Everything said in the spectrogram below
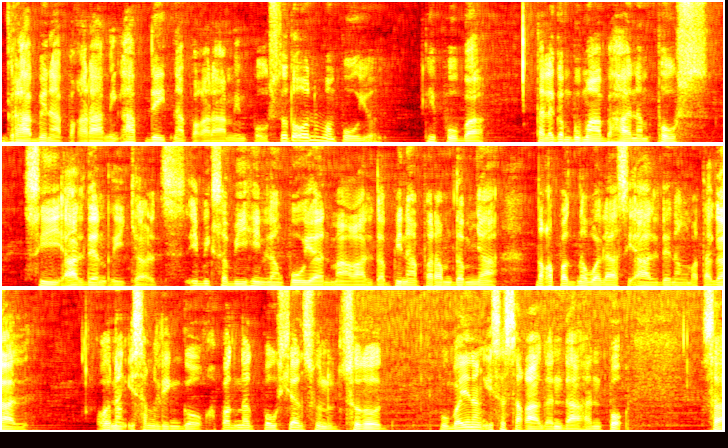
grabe napakaraming update, napakaraming post. Totoo naman po yun. Hindi po ba? Talagang bumabaha ng post si Alden Richards. Ibig sabihin lang po yan mga kaldab, pinaparamdam niya na kapag nawala si Alden ng matagal o ng isang linggo, kapag nag-post yan sunod-sunod, po ba yan ang isa sa kagandahan po sa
